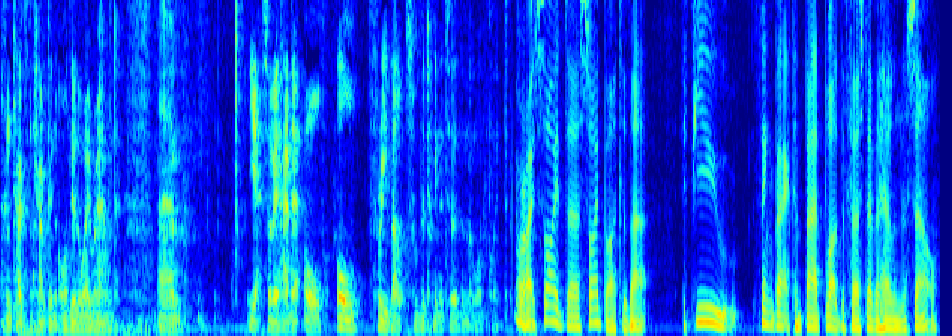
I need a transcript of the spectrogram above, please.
and tag team champion, or the other way around. Um, yeah, so they had all all three belts were between the two of them at one point. All right, side uh, sidebar to that. If you think back to Bad Blood, the first ever Hell in the Cell,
